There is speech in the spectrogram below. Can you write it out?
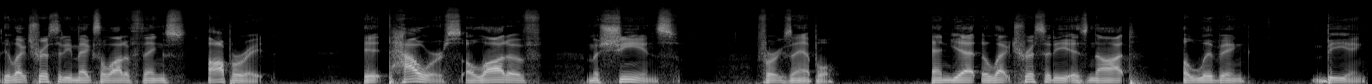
Electricity makes a lot of things operate. It powers a lot of machines, for example. And yet electricity is not a living being.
